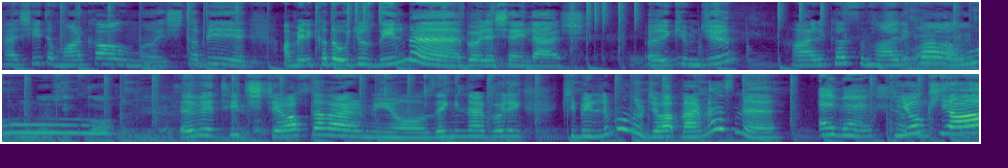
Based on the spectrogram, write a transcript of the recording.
Her şey de marka almış. Tabii. Amerika'da ucuz değil mi böyle şeyler? Öykümcüm, harikasın, harika. Vay be, burnundan şey ya. Evet bir hiç cevap da vermiyor. Zenginler böyle kibirli mi olur cevap vermez mi? Evet. tabii Yok ki. ya.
